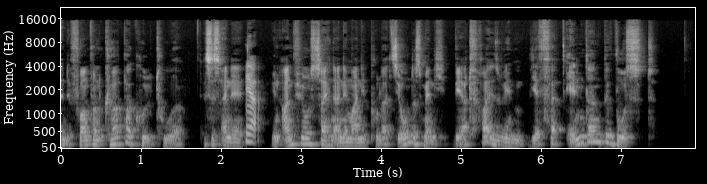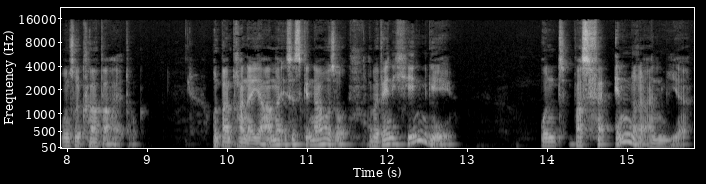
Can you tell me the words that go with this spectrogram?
eine Form von Körperkultur. Es ist eine, ja. in Anführungszeichen, eine Manipulation, das mir nicht wertfrei. Also wir, wir verändern bewusst unsere Körperhaltung. Und beim Pranayama ist es genauso. Aber wenn ich hingehe und was verändere an mir,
